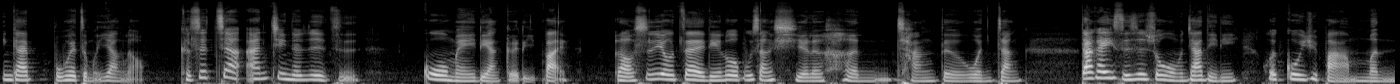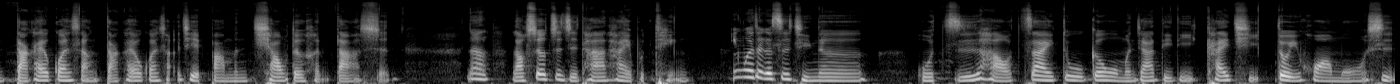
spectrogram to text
应该不会怎么样了。可是这样安静的日子过没两个礼拜，老师又在联络簿上写了很长的文章。大概意思是说，我们家弟弟会故意去把门打开又关上，打开又关上，而且把门敲得很大声。那老师又制止他，他也不听。因为这个事情呢，我只好再度跟我们家弟弟开启对话模式。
